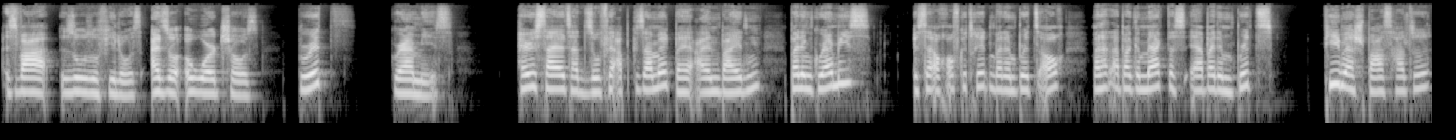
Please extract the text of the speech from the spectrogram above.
Es war so, so viel los. Also Award-Shows, Brits, Grammys. Harry Styles hat so viel abgesammelt bei allen beiden. Bei den Grammys ist er auch aufgetreten, bei den Brits auch. Man hat aber gemerkt, dass er bei den Brits viel mehr Spaß hatte,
